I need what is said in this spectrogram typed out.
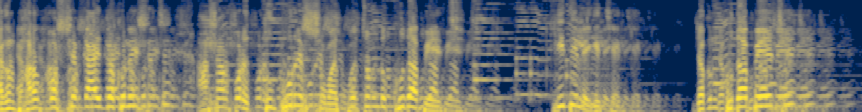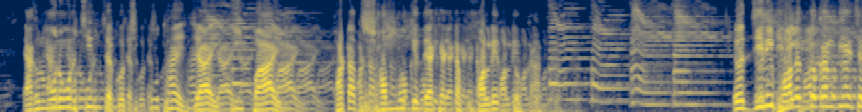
এখন ভারতবর্ষের গায়ে যখন এসেছে, আসার পরে দুপুরের সময় প্রচণ্ড ক্ষুধা পেয়েছে। খিদে লেগেছে। যখন ক্ষুধা পেয়েছে এখন মনে মনে চিন্তা করছে কোথায় যাই কি পাই? হঠাৎ সম্মুখে দেখে একটা ফলের দোকান। এবার যিনি ফলের দোকান দিয়েছে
